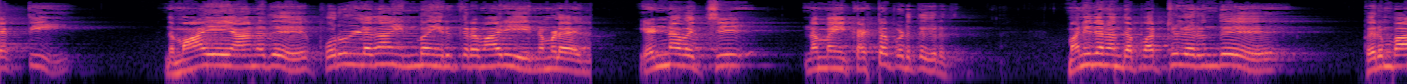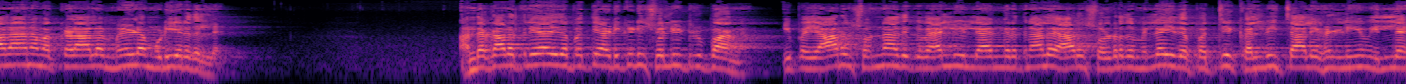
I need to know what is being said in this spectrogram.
சக்தி இந்த மாயையானது பொருளில் தான் இன்பம் இருக்கிற மாதிரி நம்மளை எண்ணெய் வச்சு நம்மை கஷ்டப்படுத்துகிறது. மனிதன் அந்த பற்றிலிருந்து பெரும்பாலான மக்களால் மீள முடியறதில்லை. அந்த காலத்திலேயே இதை பற்றி அடிக்கடி சொல்லிட்டு இருப்பாங்க. இப்போ யாரும் சொன்னால் அதுக்கு வேல்யூ இல்லைங்கிறதுனால யாரும் சொல்கிறதும் இல்லை. இதை பற்றி கல்விச்சாலைகள்லையும் இல்லை.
